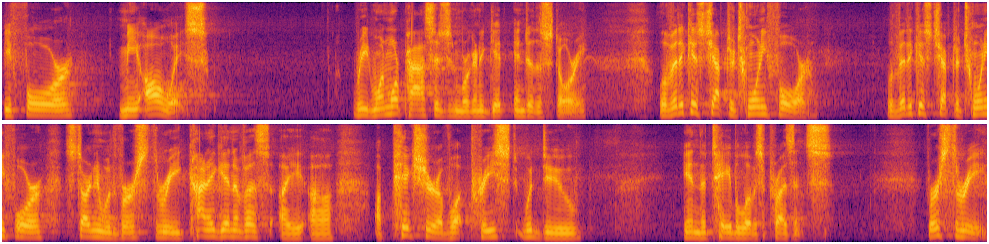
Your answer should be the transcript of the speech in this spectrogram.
before me always. Read one more passage, and we're going to get into the story. Leviticus chapter 24. Leviticus chapter 24, starting with verse 3, kind of give us a, a, a picture of what priest would do in the table of his presence. Verse 3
